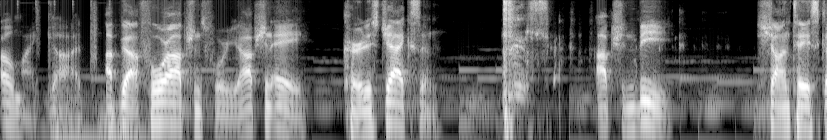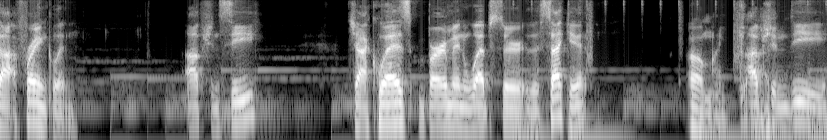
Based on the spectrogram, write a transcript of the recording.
Oh my god. I've got four options for you. Option A, Curtis Jackson. Option B, Shante Scott Franklin. Option C, Jacques Bermon Webster II. Oh my god. Option D,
